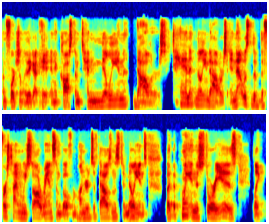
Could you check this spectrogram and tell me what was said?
unfortunately, they got hit and it cost them $10 million. $10 million. And that was the, the first time we saw ransom go from hundreds of thousands to millions. But the point in the story is like,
